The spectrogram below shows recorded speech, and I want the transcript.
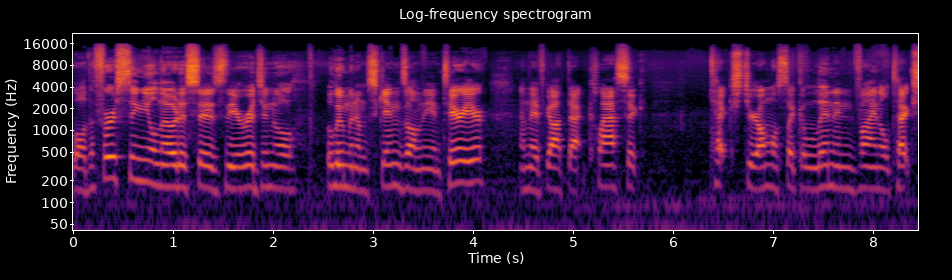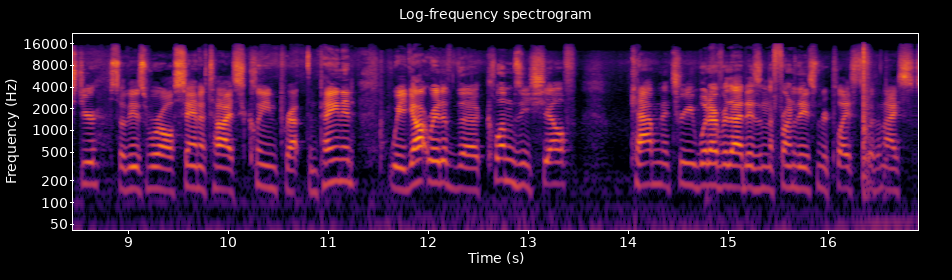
Well, the first thing you'll notice is the original aluminum skins on the interior, and they've got that classic texture, almost like a linen vinyl texture. So these were all sanitized, clean, prepped, and painted. We got rid of the clumsy shelf, cabinetry, whatever that is in the front of these, and replaced it with a nice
